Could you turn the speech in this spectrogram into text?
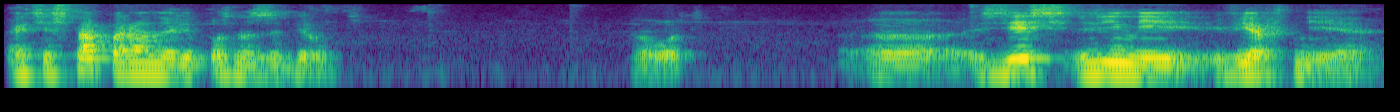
эти стапы рано или поздно заберут. Вот. Э, здесь линии верхние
